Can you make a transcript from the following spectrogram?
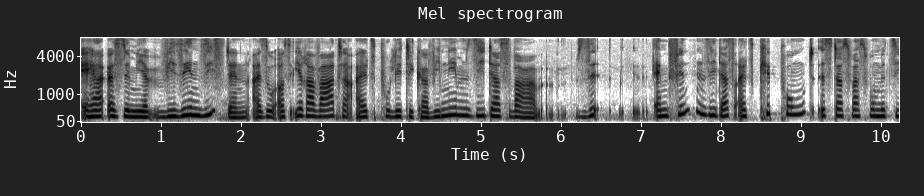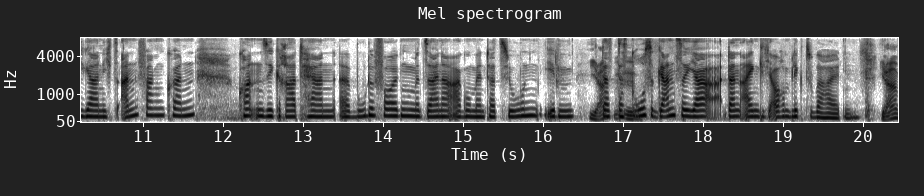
Herr Özdemir, wie sehen Sie es denn? Also aus Ihrer Warte als Politiker, wie nehmen Sie das wahr? Empfinden Sie das als Kipppunkt? Ist das was, womit Sie gar nichts anfangen können? Konnten Sie gerade Herrn äh, Bude folgen mit seiner Argumentation, eben ja, das, das, äh, große Ganze ja dann eigentlich auch im Blick zu behalten? Ja,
